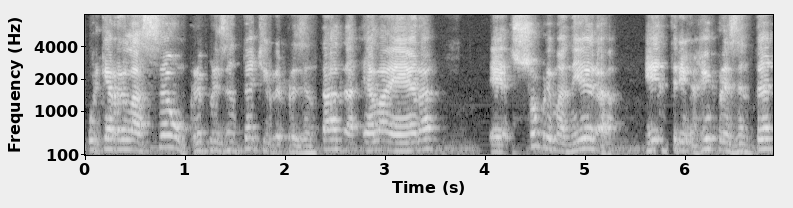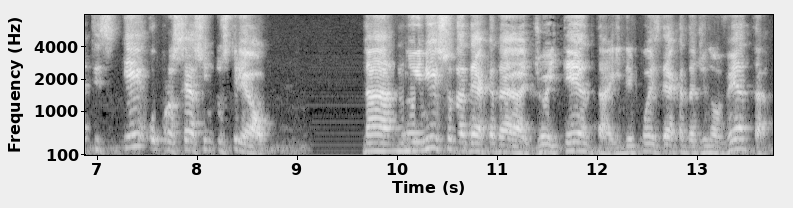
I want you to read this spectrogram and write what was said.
porque a relação representante e representada ela era é, sobremaneira entre representantes e o processo industrial. Na, no início da década de 80 e depois década de 90,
